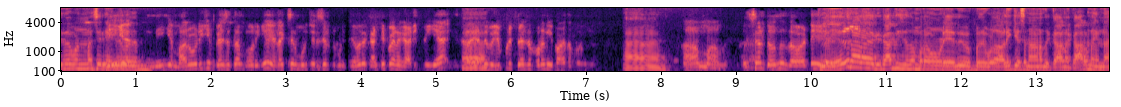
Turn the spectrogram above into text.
இது பண்ணா சரி நீங்க மறுபடியும் பேசத்தான் போறீங்க. எலெக்ஷன் முடிஞ்சு ரிசல்ட் முடிஞ்சவரை கண்டிப்பா எனக்கு அடிப்பீங்க. எப்படி பேச போறேன்னு நீங்க பார்க்க போறீங்க. ஆமா ரிசல்ட் வந்து இந்த வாட்டி எதனால கார்த்தி சிதம்பரமுடைய இது இப்ப இவ்வளவு அலிகேஷன் ஆனதுக்கான காரணம் என்ன?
